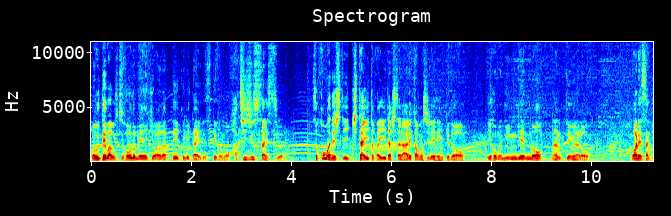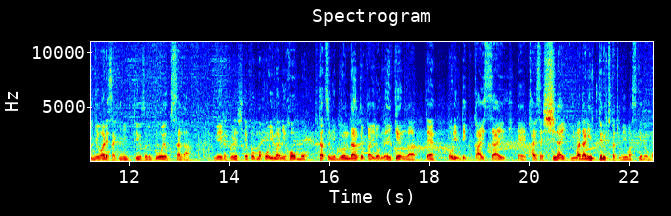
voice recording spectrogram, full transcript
まあ、打てば打つほど免疫は上がっていくみたいですけども80歳っすよ。そこまでして生きたいとか言い出したらあれかもしれへんけどいやほんま人間のなんていうんやろう我先に我先にっていうその強欲さが明確でしてほんまこう今日本も2つに分断というかいろんな意見があってオリンピック開催、えー開催しない未だに言ってる人たちもいますけども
